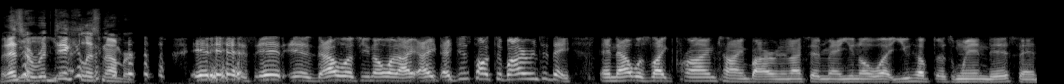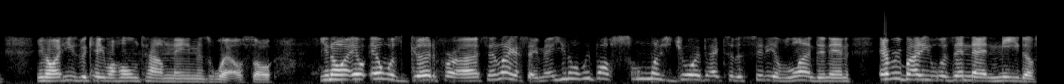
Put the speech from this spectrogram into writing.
That's a ridiculous number. It is. It is. That was, you know what? I, I I just talked to Byron today, and that was like prime time Byron. And I said, man, you know what? You helped us win this, and you know what? He's became a hometown name as well. So, you know, it it was good for us. And like I say, man, you know, we brought so much joy back to the city of London, and everybody was in that need of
